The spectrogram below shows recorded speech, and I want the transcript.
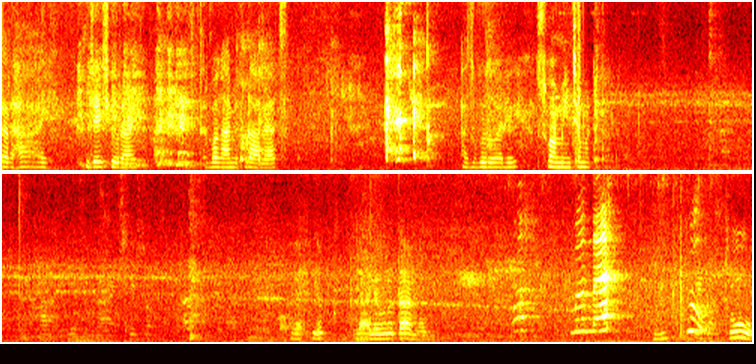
तर हाय जय शिवराय. तर बघा आम्ही पुढं आलो आज. आज गुरुवारी स्वामींच्या मठात आलो तुला आल्यावर आता आणला मी. तू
